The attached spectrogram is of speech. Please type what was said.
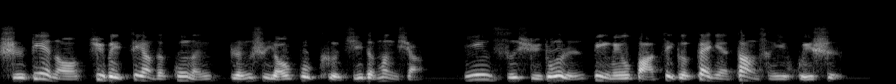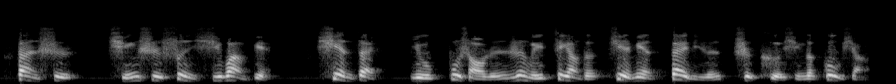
使电脑具备这样的功能，仍是遥不可及的梦想。因此，许多人并没有把这个概念当成一回事。但是，情势瞬息万变，现在有不少人认为这样的界面代理人是可行的构想。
